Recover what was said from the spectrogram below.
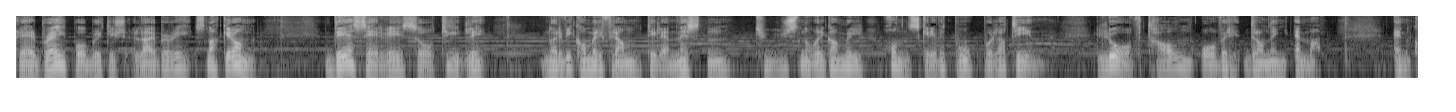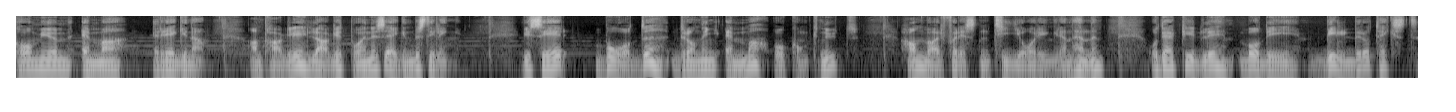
Claire Bray på British Library snakker om, det ser vi så tydelig når vi kommer fram til en nesten 1000 år gammel håndskrevet bok på latin, lovtalen over dronning Emma. Encomium Emma Regina, antagelig laget på hennes egen bestilling. Vi ser både dronning Emma og kong Knut. Han var forresten ti år yngre enn henne, og det er tydelig både i bilder og tekst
